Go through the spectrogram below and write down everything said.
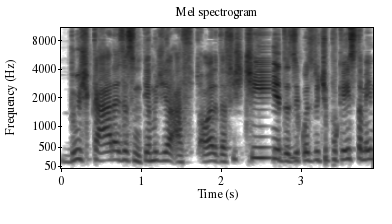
dos caras, assim, em termos de horas assistidas e coisas do tipo, porque isso também.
